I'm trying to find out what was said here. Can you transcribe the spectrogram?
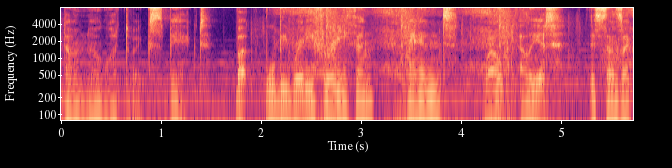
Don't know what to expect. But we'll be ready for anything. And, well, Elliot, it sounds like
